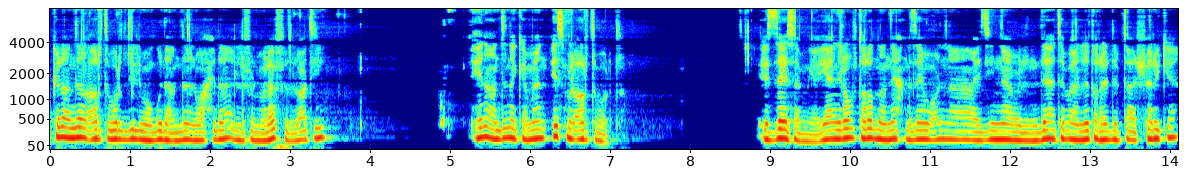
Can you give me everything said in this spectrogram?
كده عندنا ال artboard دي اللي موجودة عندنا الواحدة اللي في الملف دلوقتي. هنا عندنا كمان اسم ال artboard إزاي أسميها؟ يعني لو افترضنا إن إحنا زي ما قلنا عايزين نعمل إن ده هتبقى ال letterhead بتاع الشركة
